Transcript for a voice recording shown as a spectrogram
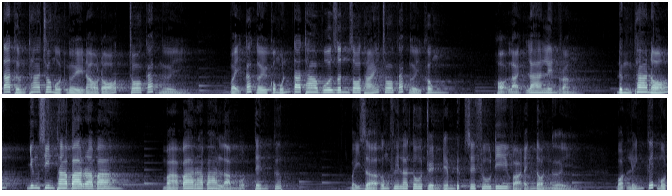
ta thường tha cho một người nào đó cho các người. Vậy các người có muốn ta tha vua dân do thái cho các người không? Họ lại la lên rằng, đừng tha nó, nhưng xin tha baraba mà baraba là một tên cướp. Bấy giờ ông Phi-la-tô truyền đem Đức Giêsu đi và đánh đòn người. Bọn lính kết một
